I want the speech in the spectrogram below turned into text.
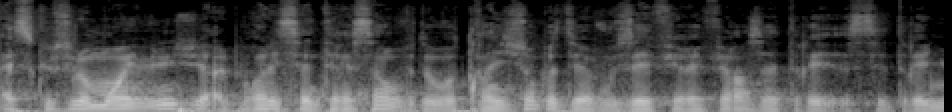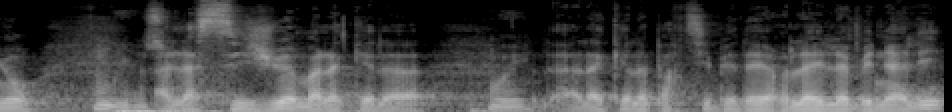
Est-ce que ce moment est venu Pour c'est intéressant votre transition parce que vous avez fait référence à cette, réunion à la CGM à laquelle a, à laquelle a participé d'ailleurs Laila Ben Ali,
